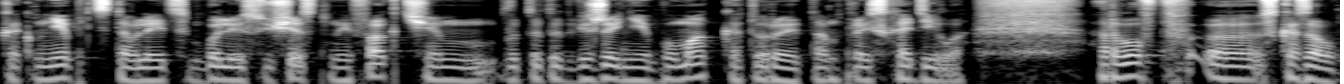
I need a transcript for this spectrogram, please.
как мне представляется, более существенный факт, чем вот это движение бумаг, которое там происходило. Орлов э, сказал,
